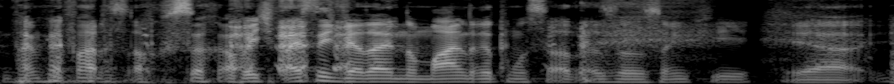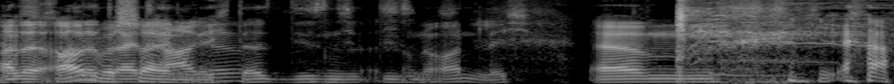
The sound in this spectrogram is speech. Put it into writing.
Bei mir war das auch so. Aber ich weiß nicht, wer da einen normalen Rhythmus hat. Also ist irgendwie. Ja, ja Alle- Frauen alle drei wahrscheinlich. Tage. Das, die sind, die sind ordentlich. Ähm, ja.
